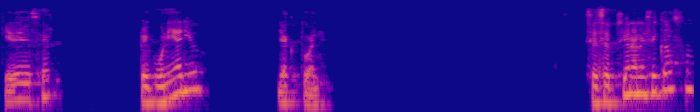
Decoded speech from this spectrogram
que debe ser pecuniario y actual. Se excepciona en ese caso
